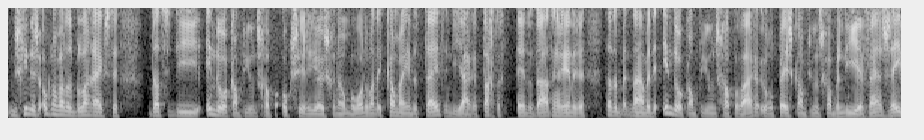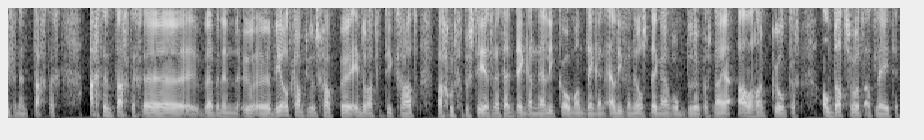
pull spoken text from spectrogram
misschien is ook nog wel het belangrijkste... dat die indoorkampioenschappen ook serieus genomen worden. Want ik kan mij in de tijd, in de jaren tachtig... inderdaad herinneren dat het met name de indoorkampioenschappen waren. Europees kampioenschap in Liévin, 87. 88, uh, we hebben een uh, wereldkampioenschap uh, indoor atletiek gehad... waar goed gepresteerd werd. Hè. Denk aan Nelly Koman, denk aan Ellie van Hulst... denk aan Rob Druppers, nou ja, Allehan Kulker. Al dat soort atleten.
